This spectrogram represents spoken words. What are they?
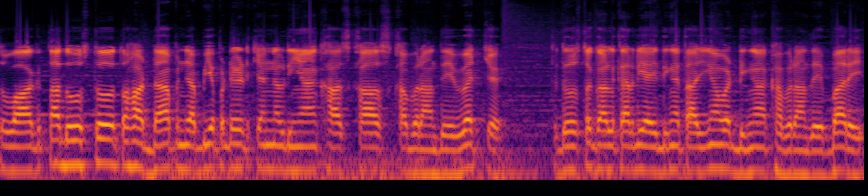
ਸਵਾਗਤ ਆ ਦੋਸਤੋ ਤੁਹਾਡਾ ਪੰਜਾਬੀ ਅਪਡੇਟ ਚੈਨਲ ਦੀਆਂ ਖਾਸ-ਖਾਸ ਖਬਰਾਂ ਦੇ ਵਿੱਚ। ਤੇ ਦੋਸਤੋ ਗੱਲ ਕਰ ਲਈ ਅੱਜ ਦੀਆਂ ਤਾਜ਼ੀਆਂ ਵੱਡੀਆਂ ਖਬਰਾਂ ਦੇ ਬਾਰੇ।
